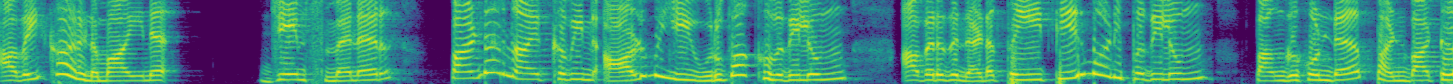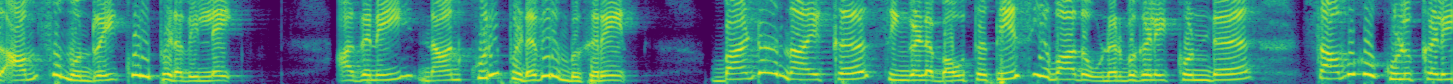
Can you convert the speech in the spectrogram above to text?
அவை காரணமாயின. ஜேம்ஸ் மெனர் பண்டார் நாயக்கவின் ஆளுமையை உருவாக்குவதிலும் அவரது நடத்தையை தீர்மானிப்பதிலும் பங்கு கொண்ட பண்பாட்டு அம்சம் ஒன்றை குறிப்பிடவில்லை. அதனை நான் குறிப்பிட விரும்புகிறேன். பண்டார் நாயக்க சிங்கள பௌத்த தேசியவாத உணர்வுகளை கொண்ட சமூக குழுக்களை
